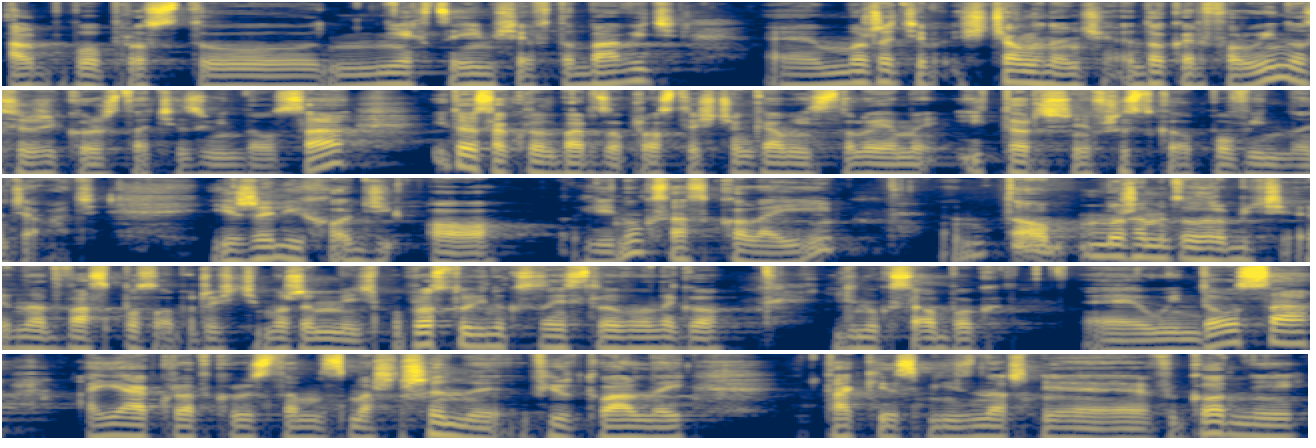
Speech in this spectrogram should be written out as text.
albo po prostu nie chce im się w to bawić, e, możecie ściągnąć Docker for Windows, jeżeli korzystacie z Windowsa i to jest akurat bardzo proste, ściągamy, instalujemy i teoretycznie wszystko powinno działać. Jeżeli chodzi o Linuxa z kolei, to możemy to zrobić na dwa sposoby. Oczywiście możemy mieć po prostu Linuxa zainstalowanego, Linuxa obok e, Windowsa, a ja akurat korzystam z maszyny wirtualnej, tak jest mi znacznie wygodniej.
